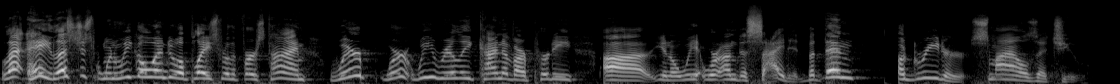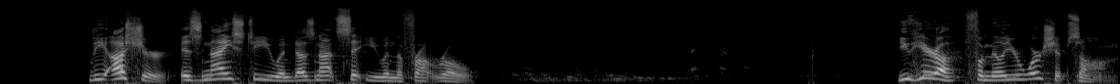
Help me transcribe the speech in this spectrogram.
Let, hey, let's just, when we go into a place for the first time, we're, we're, we really kind of are pretty, uh, you know, we, we're undecided. But then a greeter smiles at you. The usher is nice to you and does not sit you in the front row. You hear a familiar worship song.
